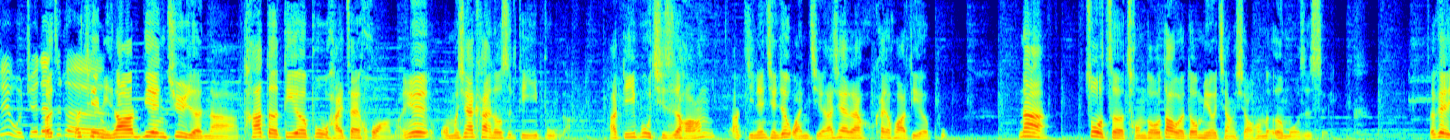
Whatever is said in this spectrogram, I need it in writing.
所以我觉得这个，而且你知道《链锯人》呐，他的第二部还在画嘛？因为我们现在看的都是第一部啦。他第一部其实好像啊几年前就完结，他现在才开始画第二部。那作者从头到尾都没有讲小红的恶魔是谁，这可以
